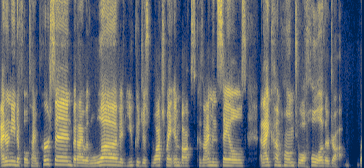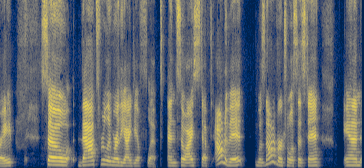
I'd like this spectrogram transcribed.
I don't need a full time person, but I would love if you could just watch my inbox because I'm in sales and I come home to a whole other job, right? So that's really where the idea flipped. And so I stepped out of it, was not a virtual assistant. And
